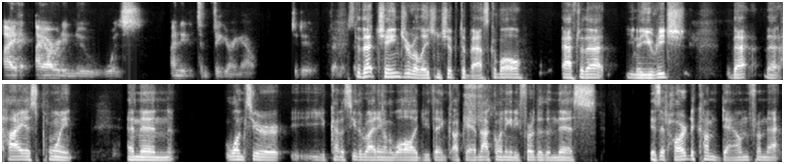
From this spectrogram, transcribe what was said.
I I already knew was I needed some figuring out to do. That. Did that change your relationship to basketball after that? You know, you reach that that highest point, and then once you're you kind of see the writing on the wall, and you think, okay, I'm not going any further than this. Is it hard to come down from that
